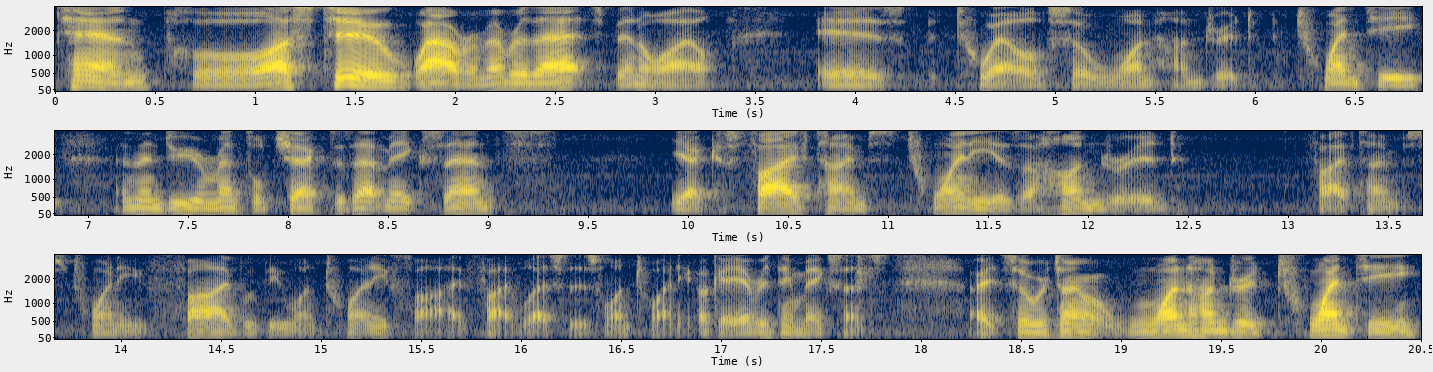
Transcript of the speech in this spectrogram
10 plus 2. Wow, remember that? It's been a while. Is 12, so 120. And then do your mental check. Does that make sense? Yeah, because 5 times 20 is 100. 5 times 25 would be 125. 5 less is 120. Okay, everything makes sense. All right, so we're talking about 120,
